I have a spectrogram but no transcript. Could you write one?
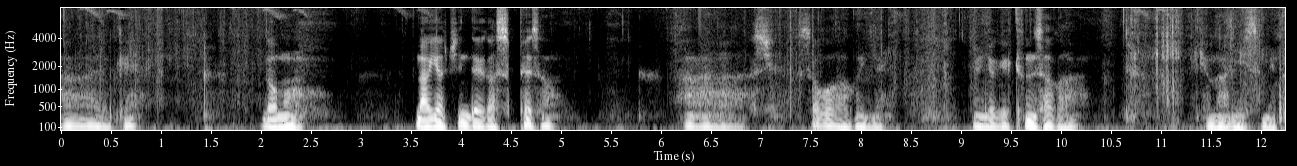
아, 이렇게 너무 낙엽진대가 습해서 아, 씨, 썩어가고 있네. 여기 균사가 이렇게 많이 있습니다.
